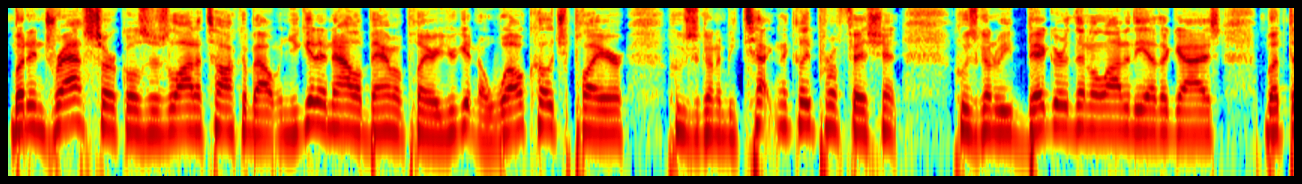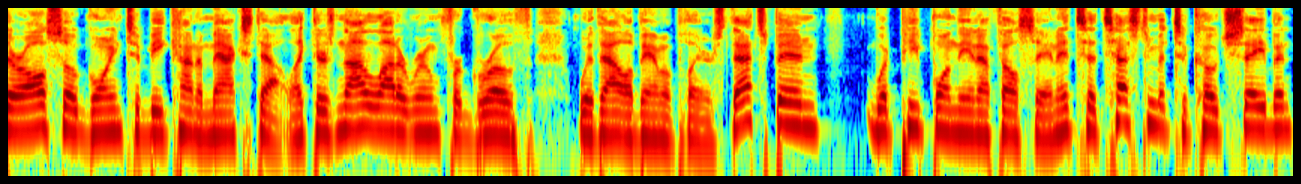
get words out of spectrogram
but in draft circles, there's a lot of talk about when you get an Alabama player, you're getting a well coached player who's going to be technically proficient, who's going to be bigger than a lot of the other guys, but they're also going to be kind of maxed out. Like there's not a lot of room for growth with Alabama players. That's been what people in the NFL say. And it's a testament to Coach Saban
